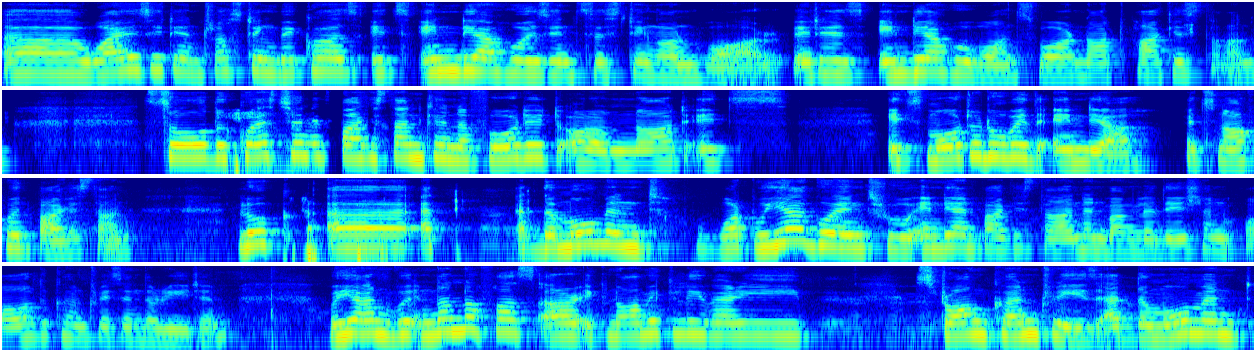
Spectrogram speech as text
uh, why is it interesting? Because it's India who is insisting on war. It is India who wants war, not Pakistan. So the question if Pakistan can afford it or not, it's it's more to do with India. It's not with Pakistan. Look, uh, at, at the moment, what we are going through, India and Pakistan and Bangladesh and all the countries in the region, we are none of us are economically very strong countries. At the moment,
